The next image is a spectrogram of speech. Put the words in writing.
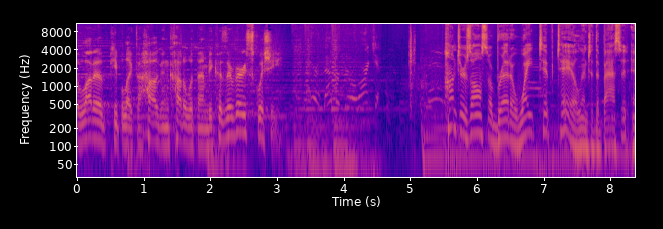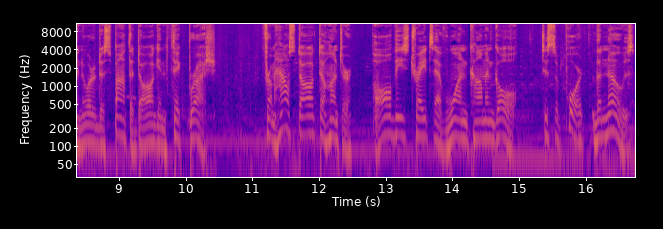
A lot of people like to hug and cuddle with them because they're very squishy. Hunters also bred a white tipped tail into the Basset in order to spot the dog in thick brush. From house dog to hunter, all these traits have one common goal to support the nose.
